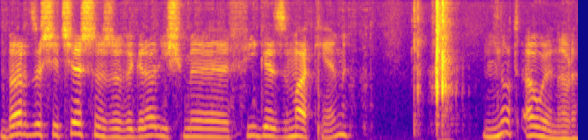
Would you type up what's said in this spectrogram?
Bardzo się cieszę, że wygraliśmy figę z makiem. Not a winner.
